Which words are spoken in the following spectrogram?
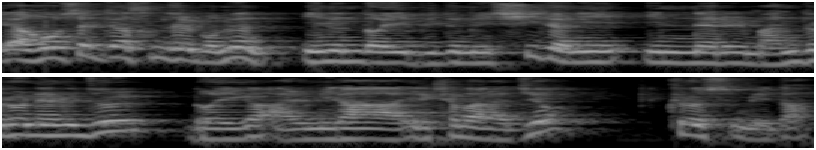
야고보서 1장 3절 보면 이는 너희 믿음이 시련이 인내를 만들어내는 줄 너희가 알미라 이렇게 말하죠. 그렇습니다.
